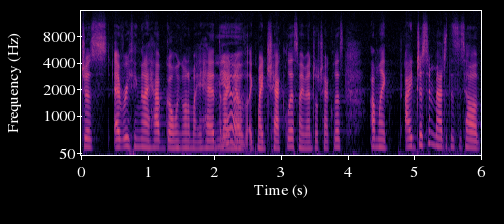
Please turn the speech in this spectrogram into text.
just everything that I have going on in my head that I know, like, my checklist, my mental checklist. I'm like, I just imagine this is how a,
